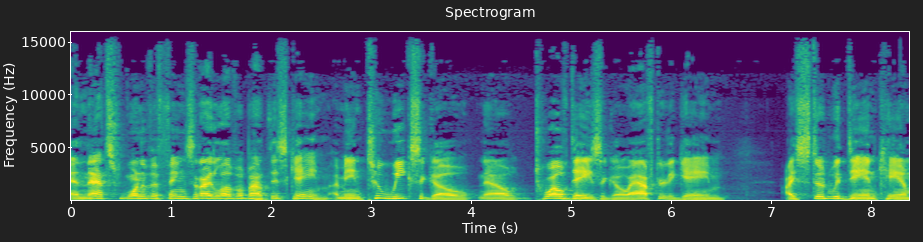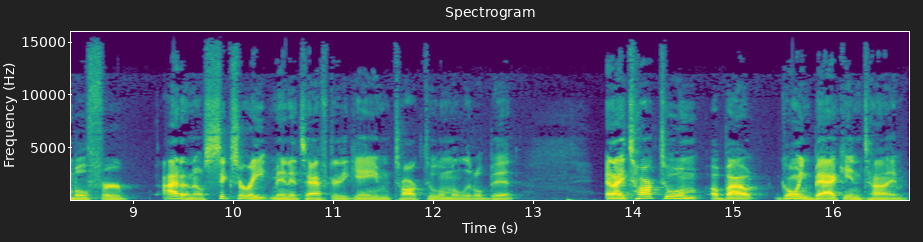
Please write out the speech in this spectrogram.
And that's one of the things that I love about this game. I mean, two weeks ago, now 12 days ago, after the game, I stood with Dan Campbell for, I don't know, six or eight minutes after the game, talked to him a little bit. And I talked to him about going back in time,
